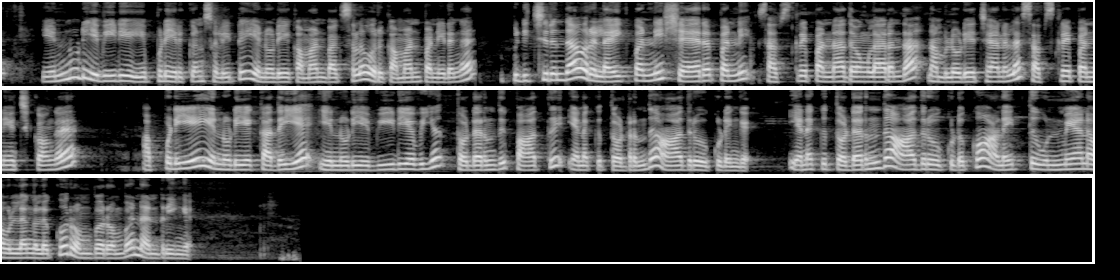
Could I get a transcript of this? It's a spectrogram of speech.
என்னுடைய வீடியோ எப்படி இருக்குன்னு சொல்லிட்டு என்னுடைய கமெண்ட் பாக்ஸில் ஒரு கமெண்ட் பண்ணிடுங்க. பிடிச்சிருந்தா ஒரு லைக் பண்ணி ஷேர் பண்ணி சப்ஸ்கிரைப் பண்ணாதவங்களா இருந்தால் நம்மளுடைய சேனலை சப்ஸ்கிரைப் பண்ணி வச்சுக்கோங்க. அப்படியே என்னுடைய கதையை என்னுடைய வீடியோவையும் தொடர்ந்து பார்த்து எனக்கு தொடர்ந்து ஆதரவு கொடுங்க. எனக்கு தொடர்ந்து ஆதரவு கொடுக்கும் அனைத்து உண்மையான உள்ளங்களுக்கும் ரொம்ப ரொம்ப நன்றிங்க.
